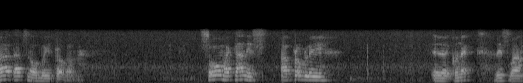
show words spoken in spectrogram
But that's no big problem. So my plan is I'll probably uh, connect this one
